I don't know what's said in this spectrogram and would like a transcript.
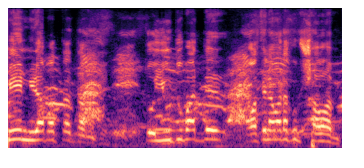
মেয়ের নিরাপত্তার দাবিতে। তো ইউটিউবারদের পথে নামাটা খুব স্বাভাবিক।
